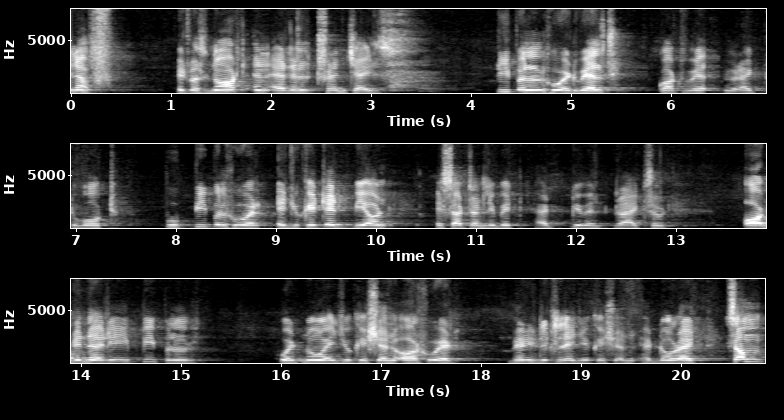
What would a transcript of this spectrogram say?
enough. It was not an adult franchise. People who had wealth got the right to vote. People who were educated beyond a certain limit had given rights to ordinary people who had no education or who had very little education had no right. Some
